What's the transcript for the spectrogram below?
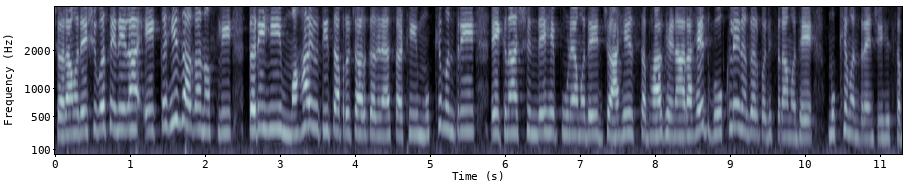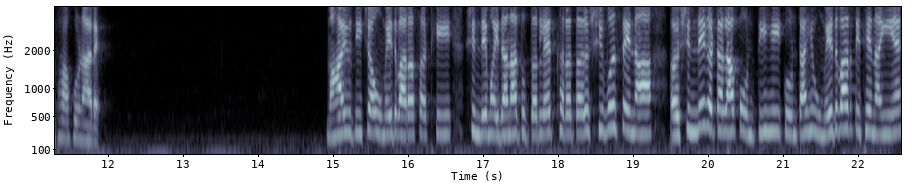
शहरामध्ये शिवसेनेला एकही जागा नसली तरीही महायुतीचा प्रचार करण्यासाठी मुख्यमंत्री एकनाथ शिंदे हे पुण्यामध्ये जाहीर सभा घेणार आहेत. गोखले नगर परिसरामध्ये मुख्यमंत्र्यांची ही सभा होणार आहे. महायुतीच्या उमेदवारासाठी शिंदे मैदानात उतरलेत. खरं तर शिवसेना शिंदे गटाला कोणतीही कोणताही उमेदवार तिथे नाहीये.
